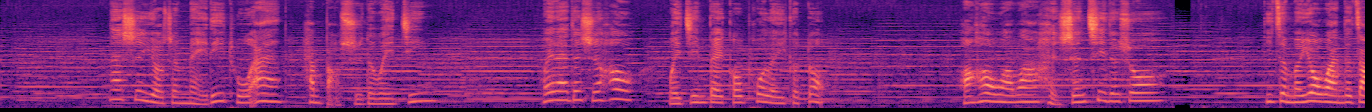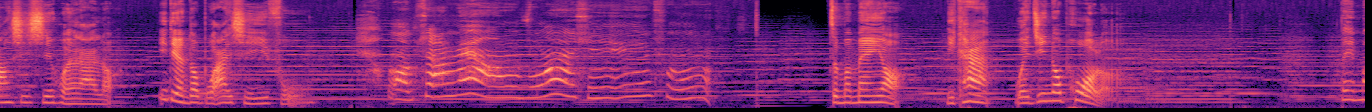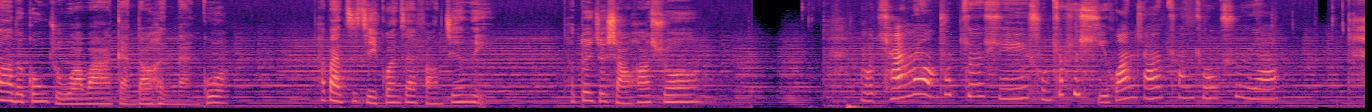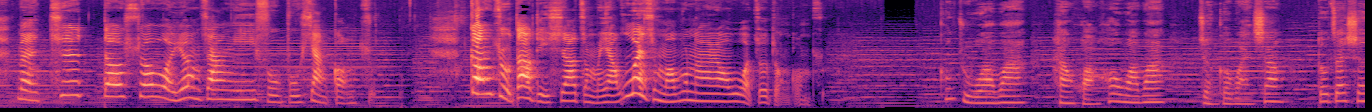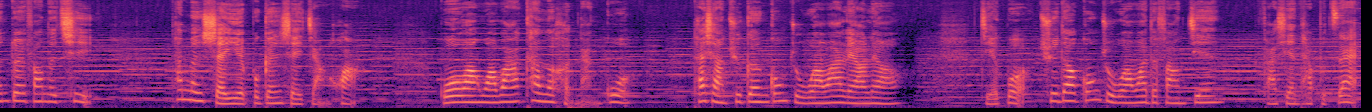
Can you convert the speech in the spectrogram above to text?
那是有着美丽图案和宝石的围巾。回来的时候，围巾被勾破了一个洞。皇后娃娃很生气的说：“你怎么又玩的脏兮兮回来了？一点都不爱洗衣服。”我才没有不爱洗衣服。怎么没有？你看围巾都破了。被骂的公主娃娃感到很难过，她把自己关在房间里。她对着小花说。我才没有不珍惜衣服，就是喜欢才穿出去呀。每次都说我用脏衣服不像公主，公主到底是要怎么样？为什么不能有我这种公主？公主娃娃和皇后娃娃整个晚上都在生对方的气，他们谁也不跟谁讲话。国王娃娃看了很难过，他想去跟公主娃娃聊聊。结果去到公主娃娃的房间，发现她不在。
